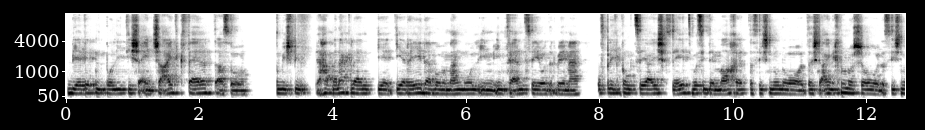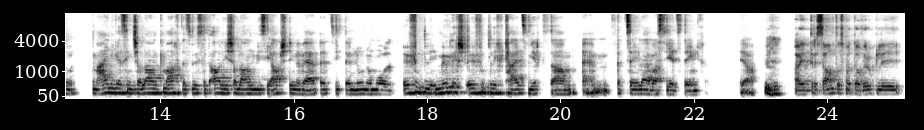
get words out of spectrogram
Wie wird ein politischer Entscheid gefällt? Also zum Beispiel hat man auch gelernt, die, die Reden, die man manchmal im, im Fernsehen oder wenn man auf blick.ch ist gesehen, was sie dann machen, das ist nur noch, das ist eigentlich nur noch Show. Das ist nur, die Meinungen sind schon lange gemacht, das wissen alle schon lange, wie sie abstimmen werden. Sie können nur noch mal öffentlich, möglichst öffentlichkeitswirksam ähm, erzählen, was sie jetzt denken. Ja. Mhm. Ah, interessant, dass man da wirklich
